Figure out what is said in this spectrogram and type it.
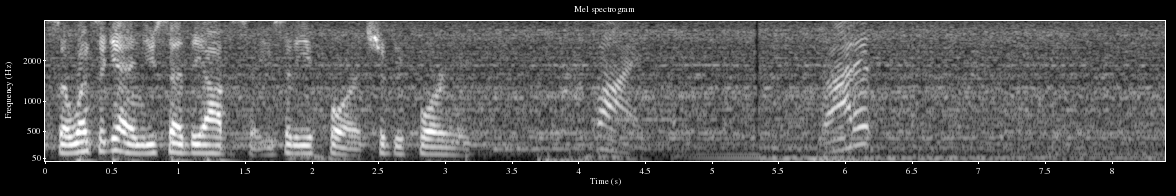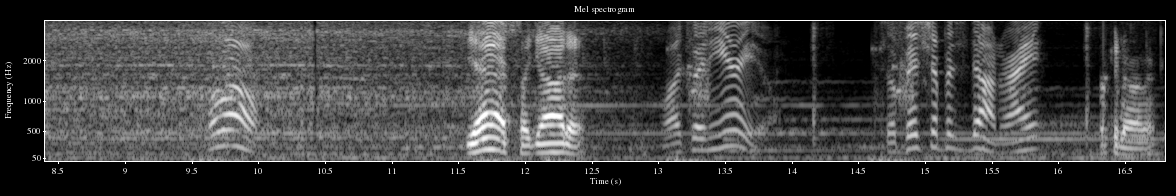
So once again, you said the opposite. You said E4. It should be E. 4E. Fine. Got it? Hello. Yes, I got it. Well, I couldn't hear you. So bishop is done, right? Working on it.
